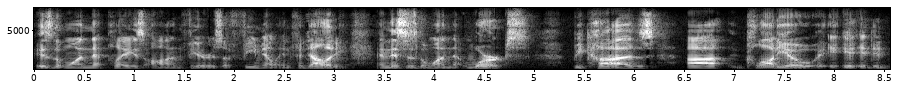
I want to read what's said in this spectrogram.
is the one that plays on fears of female infidelity, and this is the one that works because uh, Claudio it, it, it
